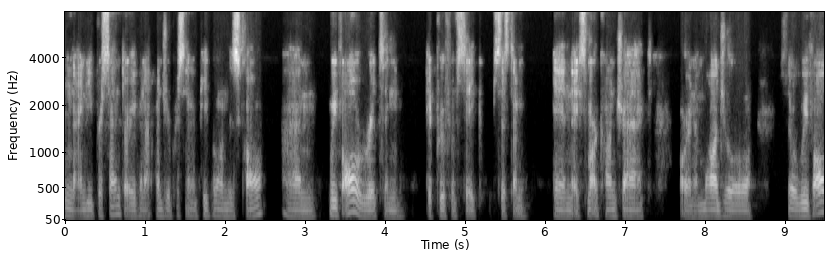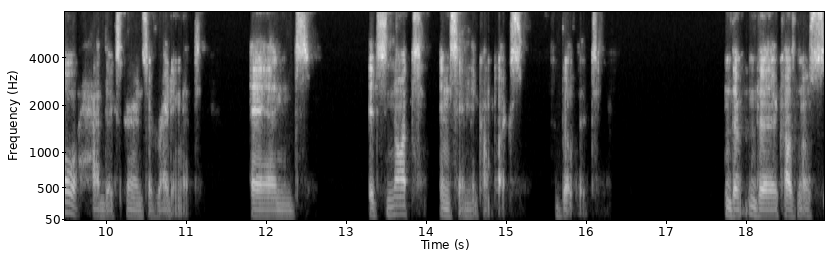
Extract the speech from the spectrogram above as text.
90% or even 100% of people on this call, um, we've all written a proof of stake system in a smart contract or in a module. So we've all had the experience of writing it. And it's not insanely complex build it. The, the Cosmos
